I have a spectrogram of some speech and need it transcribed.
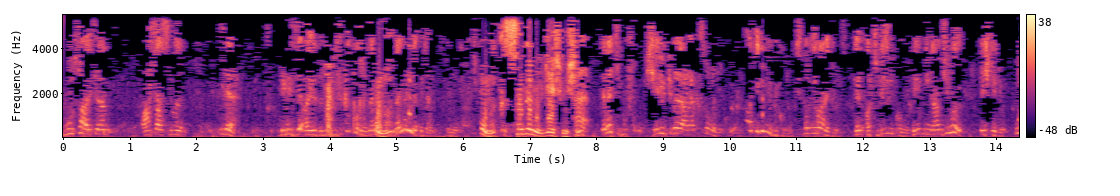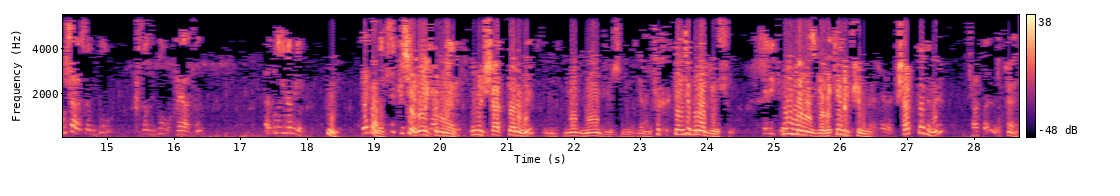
Musa Aleyhisselam asasını ile denizi ayırdı. Bir fıkıh konuyor. Ben, Tamam. ben öyle yapacağım. Ona kıssa denir geçmişi. Ha, demek ki bu şer'i hükümlerle alakası olan bir konu. Bir konu. Siz bunu iman ediyorsunuz. Yani akidevi bir konu. Benim inancımı teşkil ediyor. Musa Aleyhisselam bu kısası bu hayatın ben buna inanıyorum. Hı. Tamam. Şer'i hükümler. Bunun şartları ne? ne? Ne diyorsun? Yani fıkıh deyince buna diyorsun. Hükümler. Uymanız gereken hükümler. Evet. Şartları ne? Şartları mı? He.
